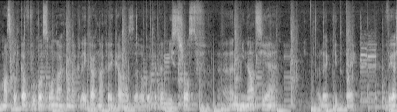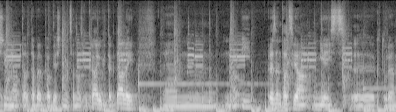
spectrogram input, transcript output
Maskotka w dwóch osłonach na naklejkach, naklejka z logotypem mistrzostw, eliminacje, lekkie tutaj wyjaśnienia, ta, tabelka objaśniająca nazwy krajów i tak dalej. No i prezentacja miejsc, e, które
